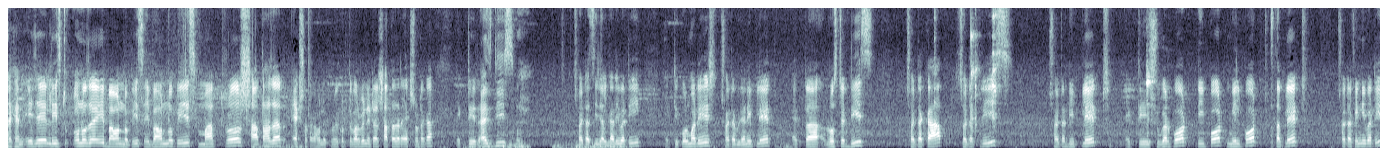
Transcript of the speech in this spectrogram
দেখেন, এই যে লিস্ট অনুযায়ী বাউান্ন পিস এই বাউান্ন পিস মাত্র সাত হাজার একশো টাকা হলে ক্রয় করতে পারবেন। এটা সাত হাজার একশো টাকা, একটি রাইস ডিশ ছয়টা সিরিয়াল কারিবাটি একটি কোরমা ডিশ, ছয়টা বিরিয়ানি প্লেট, একটা রোস্টেড ডিশ, ছয়টা কাপ, ছয়টা পিস ছয়টা ডিপ প্লেট, একটি সুগার পট, টি পট, মিল পট, পাস্তা প্লেট, ছয়টা ফিন্নি বাটি,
